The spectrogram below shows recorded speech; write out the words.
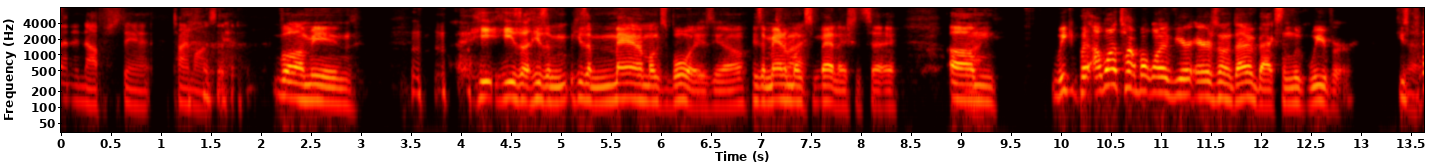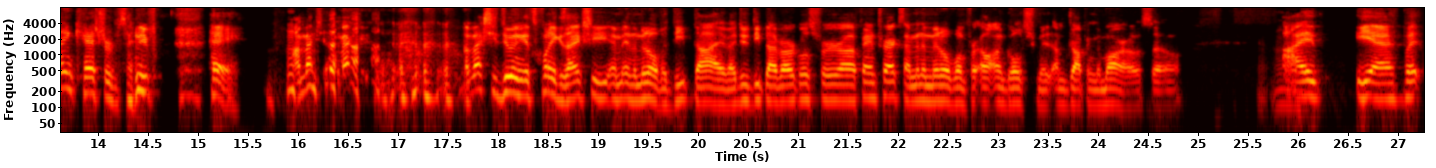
spend enough stand, time on stand. Well, I mean, he he's a he's a he's a man amongst boys. You know, he's a man Right. amongst men. I should say. Um, we but I want to talk about one of your Arizona Diamondbacks and Luke Weaver. He's Yeah. playing catcher from San Hey, I'm actually, I'm actually I'm actually doing. It's funny because I actually am in the middle of a deep dive. I do deep dive articles for uh, Fantrax. I'm in the middle of one for on Goldschmidt. I'm dropping tomorrow. So I yeah, but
